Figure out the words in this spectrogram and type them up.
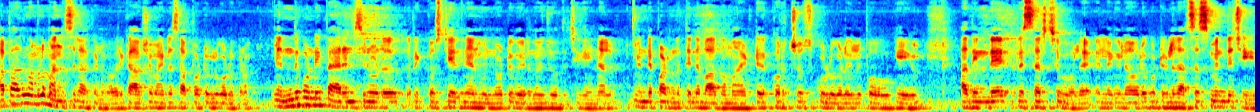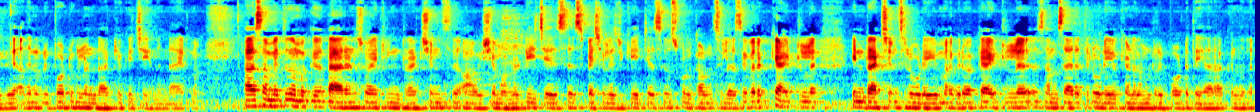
അപ്പോൾ അത് നമ്മൾ മനസ്സിലാക്കണം. അവർക്ക് ആവശ്യമായിട്ടുള്ള സപ്പോർട്ടുകൾ കൊടുക്കണം. എന്തുകൊണ്ട് ഈ പാരൻസിനോട് റിക്വസ്റ്റ് ചെയ്ത് ഞാൻ മുന്നോട്ട് വരുന്നു എന്ന് ചോദിച്ചു കഴിഞ്ഞാൽ എന്റെ പഠനത്തിന്റെ ഭാഗമായിട്ട് കുറച്ച് സ്കൂളുകളിൽ പോവുകയും അതിന്റെ റിസർച്ച് പോലെ അല്ലെങ്കിൽ ഓരോ കുട്ടികളിൽ അസസ്മെന്റ് ചെയ്ത് അതിന് റിപ്പോർട്ടുകൾ ഉണ്ടാക്കിയൊക്കെ ചെയ്യുന്നുണ്ടായിരുന്നു. ആ സമയത്ത് നമുക്ക് പാരൻസുമായിട്ടുള്ള ഇൻട്രാക്ഷൻസ് ആവശ്യമാണ്. Teachers special educators school counsellors ഇവരൊക്കെ ആയിട്ടുള്ള ഇൻട്രാക്ഷൻസിലൂടെയും ഇവരൊക്കെ ആയിട്ടുള്ള സംസാരത്തിലൂടെയൊക്കെയാണ് നമ്മൾ റിപ്പോർട്ട് തയ്യാറാക്കുന്നത്.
